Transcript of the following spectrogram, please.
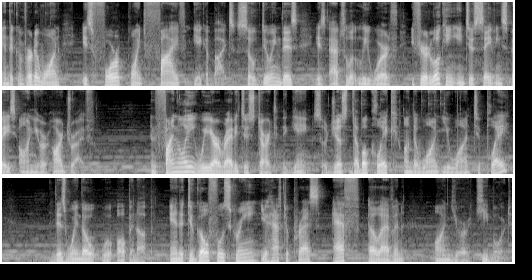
and the converted one is 4.5 gigabytes. So doing this is absolutely worth if you're looking into saving space on your hard drive. And finally, we are ready to start the game. So just double click on the one you want to play. This window will open up. And to go full screen, you have to press F11 on your keyboard.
